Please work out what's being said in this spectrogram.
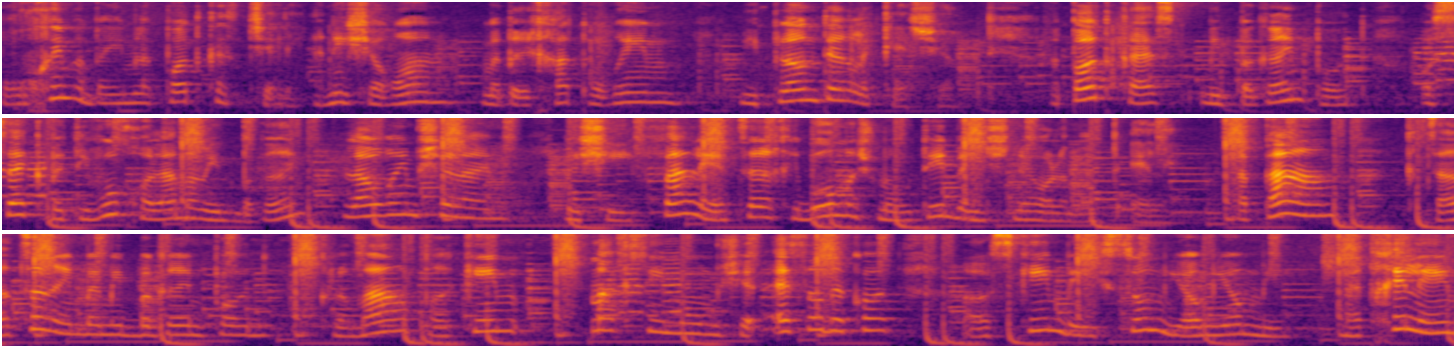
ברוכים הבאים לפודקאסט שלי. אני שרון, מדריכת הורים, מפלונטר לקשר. הפודקאסט מתבגרים פוד עוסק בתיווך עולם המתבגרים להורים שלהם, בשאיפה לייצר חיבור משמעותי בין שני עולמות אלה. הפעם, קצרצרים במתבגרים פוד, כלומר פרקים מקסימום של 10 דקות העוסקים ביישום יומיומי. מתחילים!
